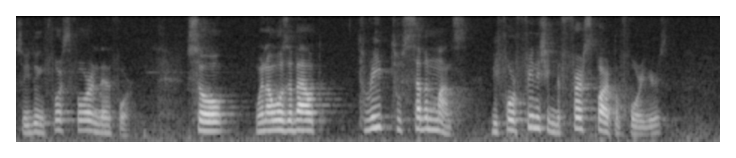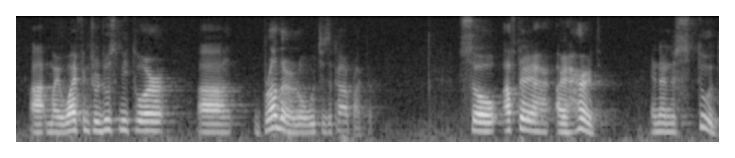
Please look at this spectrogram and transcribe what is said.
So you're doing first four and then four. So when I was about three to seven months before finishing the first part of four years, uh, my wife introduced me to her uh, brother-in-law, which is a chiropractor. So after I heard and understood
